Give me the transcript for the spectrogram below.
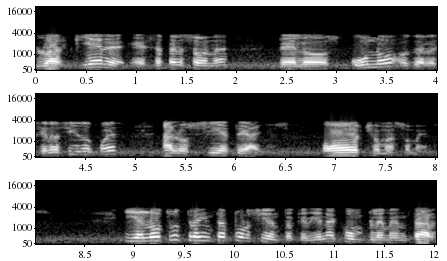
lo adquiere esa persona de los uno, o de recién nacido pues, a los siete años. 8 más o menos. Y el otro 30% que viene a complementar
